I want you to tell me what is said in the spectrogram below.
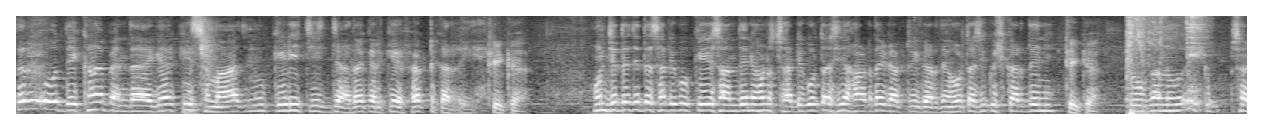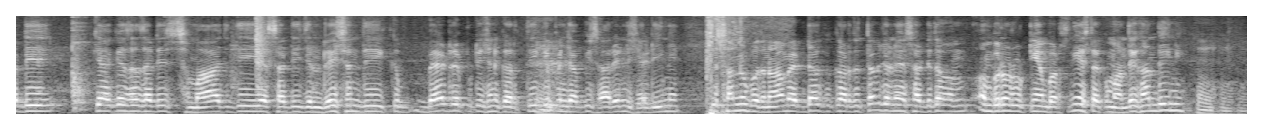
ਸਰ ਉਹ ਦੇਖਣਾ ਪੈਂਦਾ ਹੈਗਾ ਕਿ ਸਮਾਜ ਨੂੰ ਕਿਹੜੀ ਚੀਜ਼ ਜ਼ਿਆਦਾ ਕਰਕੇ ਇਫੈਕਟ ਕਰ ਰਹੀ ਹੈ। ਠੀਕ ਹੈ। ਹੁਣ ਜਿੱਦਾਂ ਜਿੱਦਾਂ ਸਾਡੇ ਕੋਲ ਕੇਸ ਆਉਂਦੇ ਨੇ ਹੁਣ ਸਾਡੇ ਕੋਲ ਤਾਂ ਅਸੀਂ ਹਾਰਟ ਦਾ ਹੀ ਡਾਕਟਰੀ ਕਰਦੇ ਹਾਂ ਹੋਰ ਤਾਂ ਅਸੀਂ ਕੁਝ ਕਰਦੇ ਨਹੀਂ। ਠੀਕ ਹੈ। ਲੋਕਾਂ ਨੂੰ ਇੱਕ ਸਾਡੀ ਕਿਆ ਕਹਿ ਸਕਦੇ ਸਾਡੇ ਸਮਾਜ ਦੀ ਜਾਂ ਸਾਡੀ ਜਨਰੇਸ਼ਨ ਦੀ ਇੱਕ ਬੈਡ ਰੈਪੂਟੇਸ਼ਨ ਕਰਤੀ ਕਿ ਪੰਜਾਬੀ ਸਾਰੇ ਨਸ਼ੇੜੀ ਨੇ। ਤੇ ਸਾਨੂੰ ਬਦਨਾਮ ਐਡਾ ਕਰ ਦਿੱਤਾ ਵੀ ਜਣੇ ਸਾਡੇ ਤਾਂ ਅੰਬ- ਅੰਬਰੋਂ ਰੋਟੀਆਂ ਬਰਸਦੀਆਂ ਇਸ ਤੱਕ ਕਮਾਉਂਦੇ ਖਾਂਦੇ ਹੀ ਨਹੀਂ। ਹੂੰ ਹੂੰ ਹੂੰ।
